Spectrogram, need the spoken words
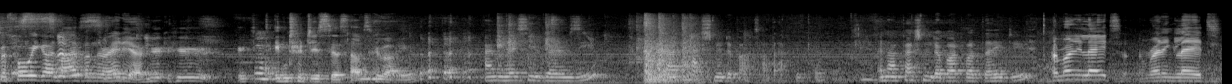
before we go live on the radio, who, who, who introduce yourselves? Who are you? I'm Rosie Rosie, and I'm passionate about South Africa. And I'm passionate about what they do. I'm running late. I'm running late.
